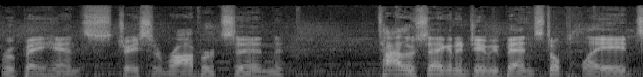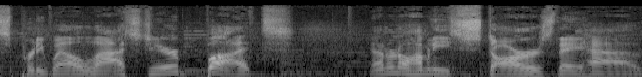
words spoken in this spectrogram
Roope Hintz, Jason Robertson, Tyler Seguin, and Jamie Benn. Still played pretty well last year, but I don't know how many stars they have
